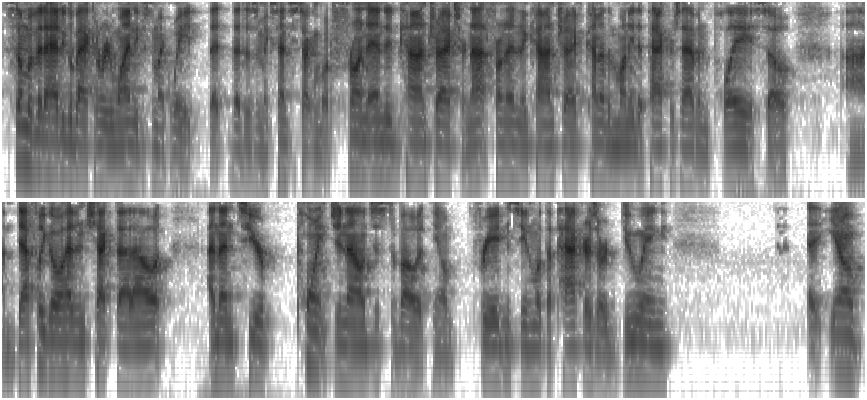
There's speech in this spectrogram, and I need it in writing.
some of it I had to go back and rewind because I'm like, wait, that, that doesn't make sense. He's talking about front ended contracts or not front ended contracts, kind of the money the Packers have in play. So um, definitely go ahead and check that out. And then to your point, Jenelle, just about you know free agency and what the Packers are doing. Uh, you know,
